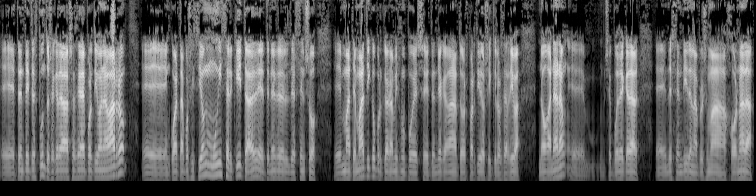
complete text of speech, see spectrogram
eh, 33 puntos, se queda la Sociedad Deportiva Navarro eh, en cuarta posición, muy cerquita de tener el descenso matemático, porque ahora mismo pues tendría que ganar todos los partidos y que los de arriba no ganaran. se puede quedar descendido en la próxima jornada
